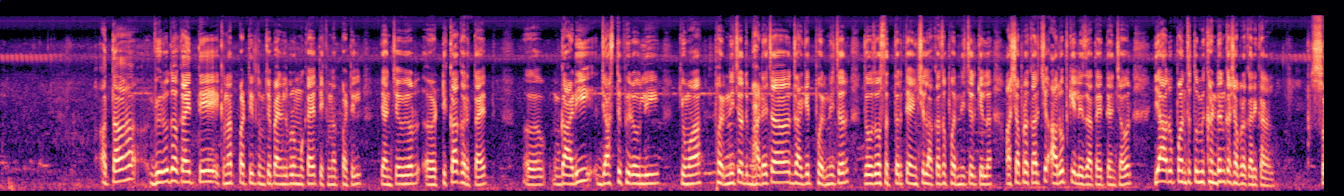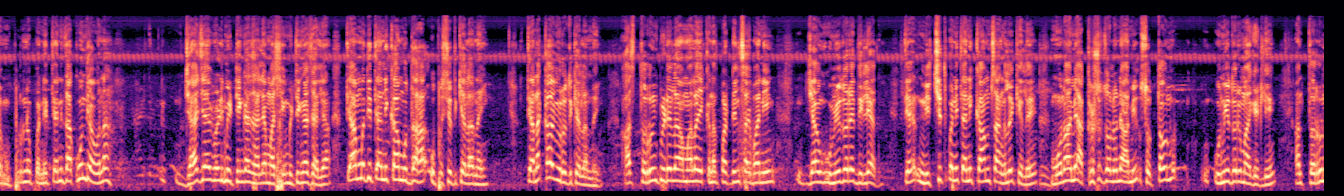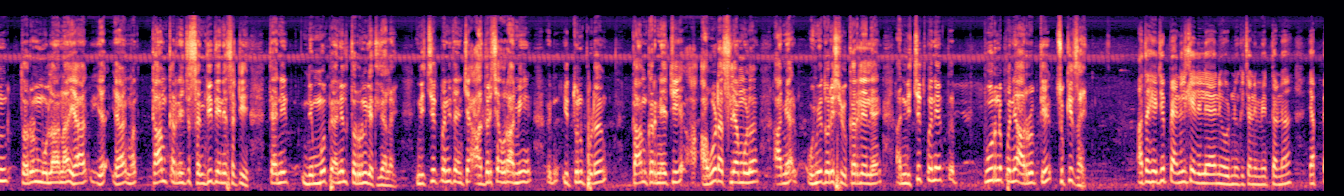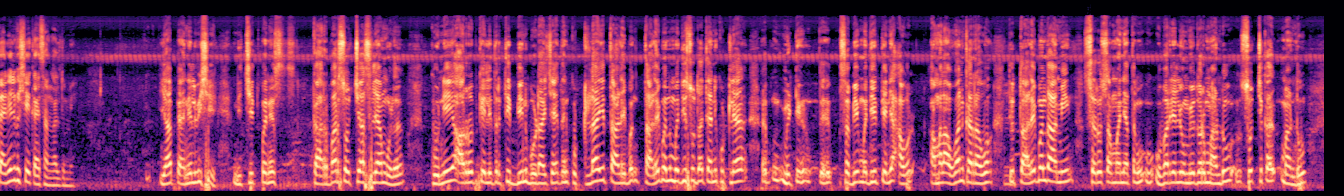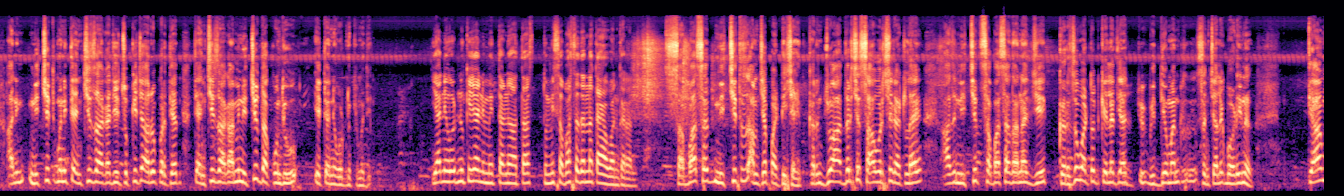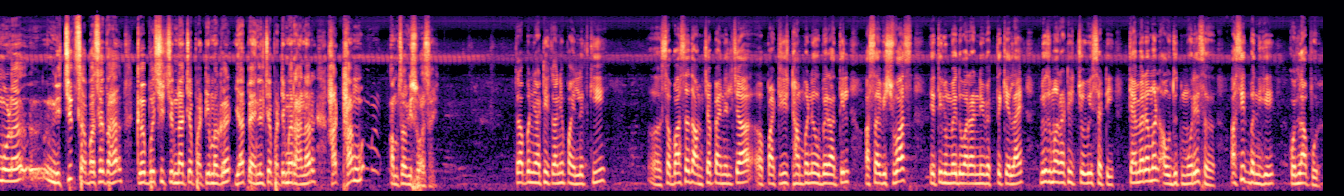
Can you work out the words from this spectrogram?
आता विरोधक आहेत ते एकनाथ पाटील तुमचे पॅनल प्रमुख आहेत एकनाथ पाटील यांच्यावर टीका करतायत. गाडी जास्त फिरवली किंवा फर्निचर भाड्याच्या जागेत फर्निचर जवळजवळ सत्तर ते ऐंशी लाखाचं फर्निचर केलं अशा प्रकारचे आरोप केले जात आहेत त्यांच्यावर. या आरोपांचं तुम्ही खंडन कशा प्रकारे कराल? संपूर्णपणे त्यांनी दाखवून द्यावं ना. ज्या ज्या वेळी मिटिंगा झाल्या मासिक मिटिंगा झाल्या त्यामध्ये त्यांनी का मुद्दा हा उपस्थित केला नाही? त्यांना का विरोध केला नाही? आज तरुण पिढीला आम्हाला एकनाथ पाटील साहेबांनी ज्या उमेदवाऱ्या दिल्यात त्या निश्चितपणे त्यांनी काम चांगलं केलं आहे म्हणून आम्ही आकर्षित झालो आम्ही स्वतःहून उमेदवारी मागितली. आणि तरुण तरुण मुलांना ह्या या- काम करण्याची संधी देण्यासाठी त्यांनी निम्म पॅनेल तरुण घेतलेला आहे. निश्चितपणे त्यांच्या आदर्शावर आम्ही इथून पुढं काम करण्याची आवड असल्यामुळं आम्ही उमेदवारी स्वीकारलेली आहे. आणि निश्चितपणे पूर्णपणे आरोप ते चुकीच आहेत. आता हे जे पॅनल केलेले आहे निवडणुकीच्या निमित्तानं या पॅनलविषयी काय सांगाल तुम्ही? या पॅनेलविषयी निश्चितपणे कारभार स्वच्छ असल्यामुळं कोणीही आरोप केले तर ती बिन बुडायचे आहेत आणि कुठलाही ताळेबंद ताळेबंदमध्ये सुद्धा त्यांनी कुठल्या मिटिंग सभेमध्ये त्यांनी आव आम्हाला आव्हान करावं. ते ताळेबंद आम्ही सर्वसामान्य आता उभारलेले उमेदवार मांडू स्वच्छ का मांडू आणि निश्चितपणे त्यांची जागा जी चुकीचे आरोप करतात त्यांची जागा आम्ही निश्चित दाखवून देऊ येत्या निवडणुकीमध्ये. या निवडणुकीच्या निमित्तानं आता तुम्ही सभासदांना काय आवाहन कराल? सभासद निश्चितच आमच्या पाठीचे आहेत. कारण जो आदर्श सहा वर्ष गाठला आहे आज निश्चित सभासदांना जे कर्ज वाटप केलं या विद्यमान संचालक बॉडीनं त्यामुळं निश्चित सभासद हा क बशी चिन्हाच्या पाठीमागं या पॅनेलच्या पाठीमागं राहणार हा ठाम आमचा विश्वास आहे. तर आपण या ठिकाणी पाहिलेत की सभासद आमच्या पॅनेलच्या पाठीशी ठामपणे उभे राहतील असा विश्वास येथील उमेदवारांनी व्यक्त केला आहे न्यूज मराठी चोवीससाठी कॅमेरामन अवधूत मोरेसह असित बनगे कोल्हापूर.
